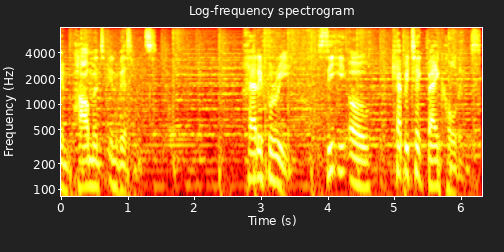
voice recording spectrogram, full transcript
Empowerment Investments. Gerrie Fourie, CEO, Capitec Bank Holdings.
